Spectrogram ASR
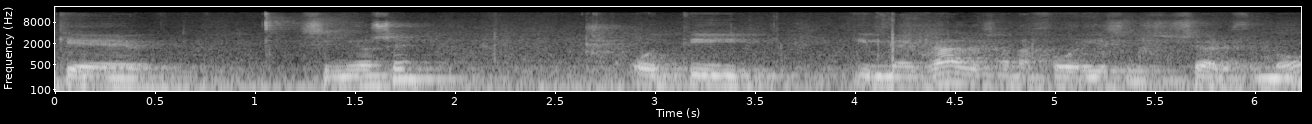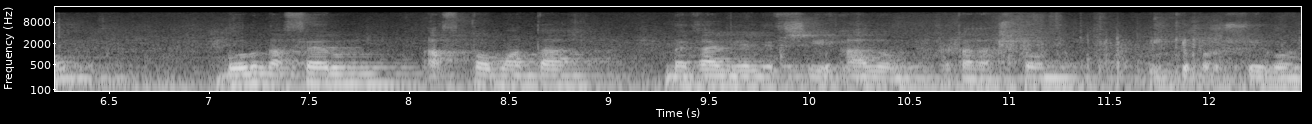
και σημείωσε ότι οι μεγάλες αναχωρήσεις σε αριθμό μπορούν να φέρουν αυτόματα μεγάλη έλευση άλλων μεταναστών ή και προσφύγων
